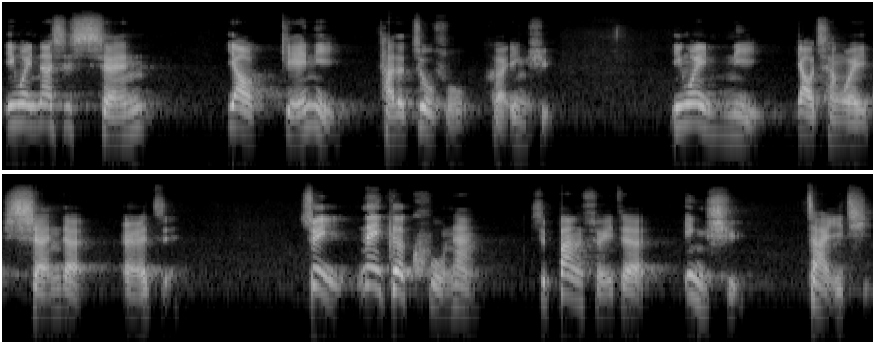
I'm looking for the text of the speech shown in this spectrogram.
因为那是神要给你他的祝福和应许，因为你要成为神的儿子。所以那个苦难是伴随着应许在一起，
